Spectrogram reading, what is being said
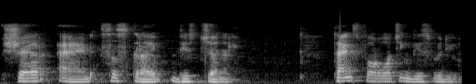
share and subscribe this channel. Thanks for watching this video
